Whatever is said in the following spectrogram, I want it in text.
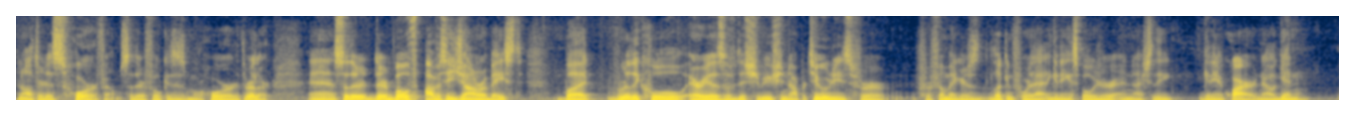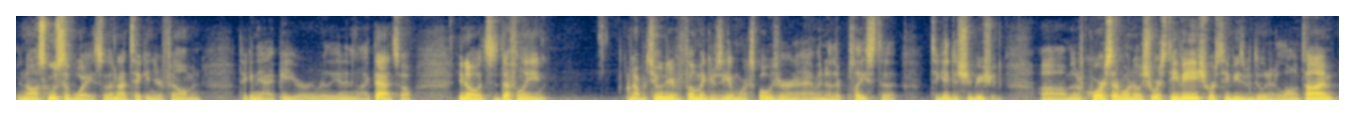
and Alter does horror films, so their focus is more horror thriller, and so they're they're both obviously genre based, but really cool areas of distribution opportunities for for filmmakers looking for that and getting exposure and actually getting acquired. Now again, in non-exclusive way, so they're not taking your film and taking the IP or really anything like that. So, you know, it's definitely an opportunity for filmmakers to get more exposure and have another place to to get distribution. Um, and of course, everyone knows Shorts TV. Shorts TV has been doing it a long time,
